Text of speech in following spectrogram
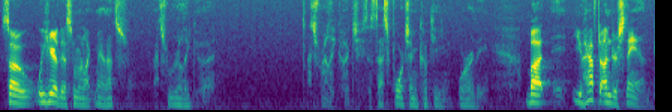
So we hear this and we're like, man, that's, that's really good. That's really good, Jesus. That's fortune cookie worthy. But you have to understand,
